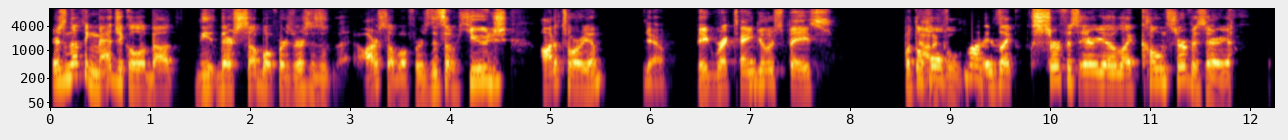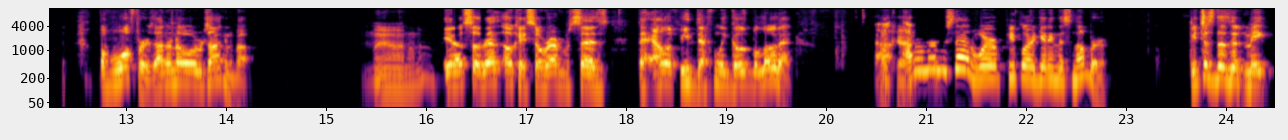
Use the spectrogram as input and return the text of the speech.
There's nothing magical about the, their subwoofers versus our subwoofers. It's a huge auditorium, Yeah, big rectangular space. but the Not whole front is like surface area, like cone surface area of woofers. I don't know what we're talking about. Yeah, I don't know. You know, so that okay. So Rev says the LFE definitely goes below that. I- Okay. I, don't understand where people are getting this number. It just doesn't make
